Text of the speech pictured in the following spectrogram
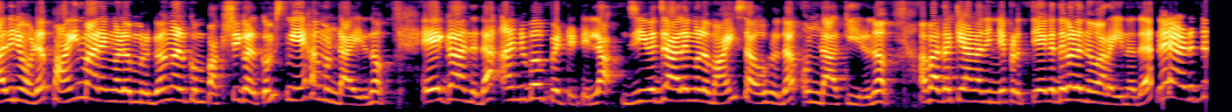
അതിനോട് പൈൻ മരങ്ങളും മൃഗങ്ങൾക്കും പക്ഷികൾക്കും സ്നേഹമുണ്ടായിരുന്നു. ഏകാന്തത അനുഭവപ്പെട്ടിട്ടില്ല. ജീവജാലങ്ങളുമായി സൗഹൃദം ഉണ്ടാക്കിയിരുന്നു. അപ്പോൾ അതൊക്കെയാണ് അതിന്റെ പ്രത്യേകതകൾ എന്ന് പറയുന്നത്. അടുത്ത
